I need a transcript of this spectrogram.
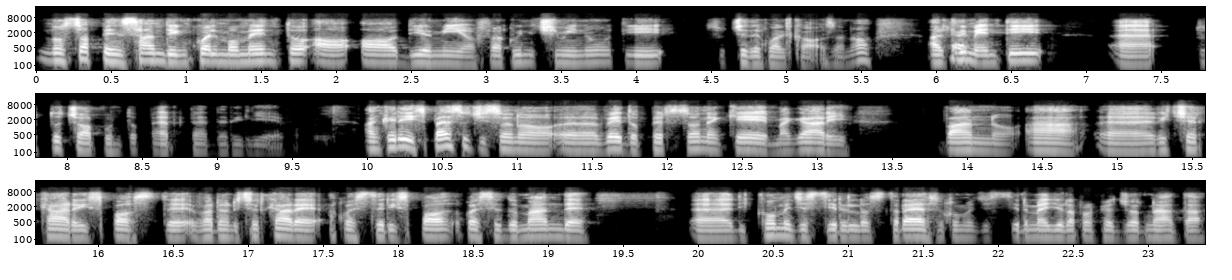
non sto pensando in quel momento, oh, oh Dio mio, fra 15 minuti succede qualcosa, no? Altrimenti eh, tutto ciò appunto per, perde rilievo. Anche lì spesso ci sono, eh, vedo persone che magari vanno a eh, ricercare risposte, vanno a ricercare a queste, rispo- queste domande eh, di come gestire lo stress come gestire meglio la propria giornata,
